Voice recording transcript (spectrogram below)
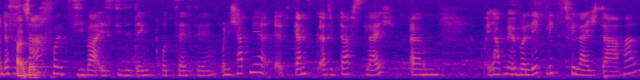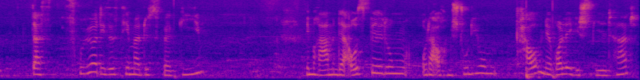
Und dass es also, nachvollziehbar ist, diese Denkprozesse. Und ich habe mir äh, ganz, also du darfst gleich, ähm, ich habe mir überlegt, liegt es vielleicht daran, dass früher dieses Thema Dysphagie im Rahmen der Ausbildung oder auch im Studium kaum eine Rolle gespielt hat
